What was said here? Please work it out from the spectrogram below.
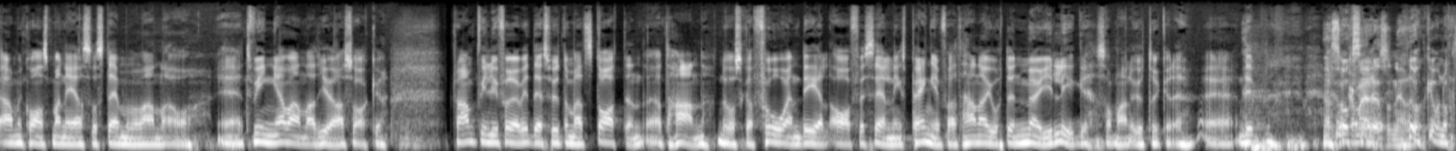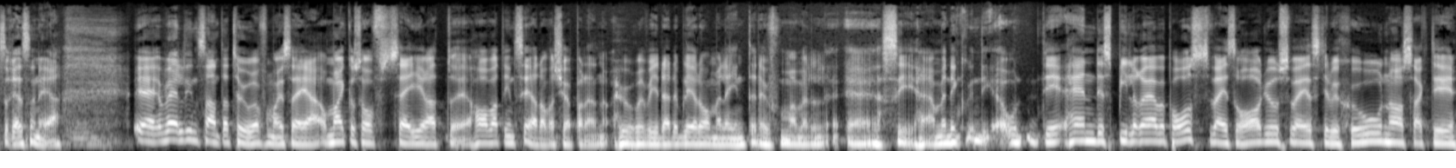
amerikanskt manér så stämmer man varandra och eh, tvingar varandra att göra saker. Trump vill ju för övrigt dessutom att staten, att han då ska få en del av försäljningspengar för att han har gjort den möjlig, som han uttrycker det. Eh, det ja, så kan man resonera. Så kan man också resonera. Eh, väldigt intressanta turer får man ju säga. Och Microsoft säger att eh, har varit intresserade av att köpa den. Huruvida det blir dem eller inte, det får man väl eh, se här. Men det, det, det händer, spiller över på oss. Sveriges Radio, Sveriges Television har sagt till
